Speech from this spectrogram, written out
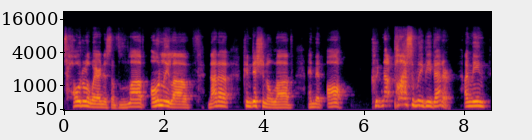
total awareness of love, only love, not a conditional love, and that all could not possibly be better. I mean,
